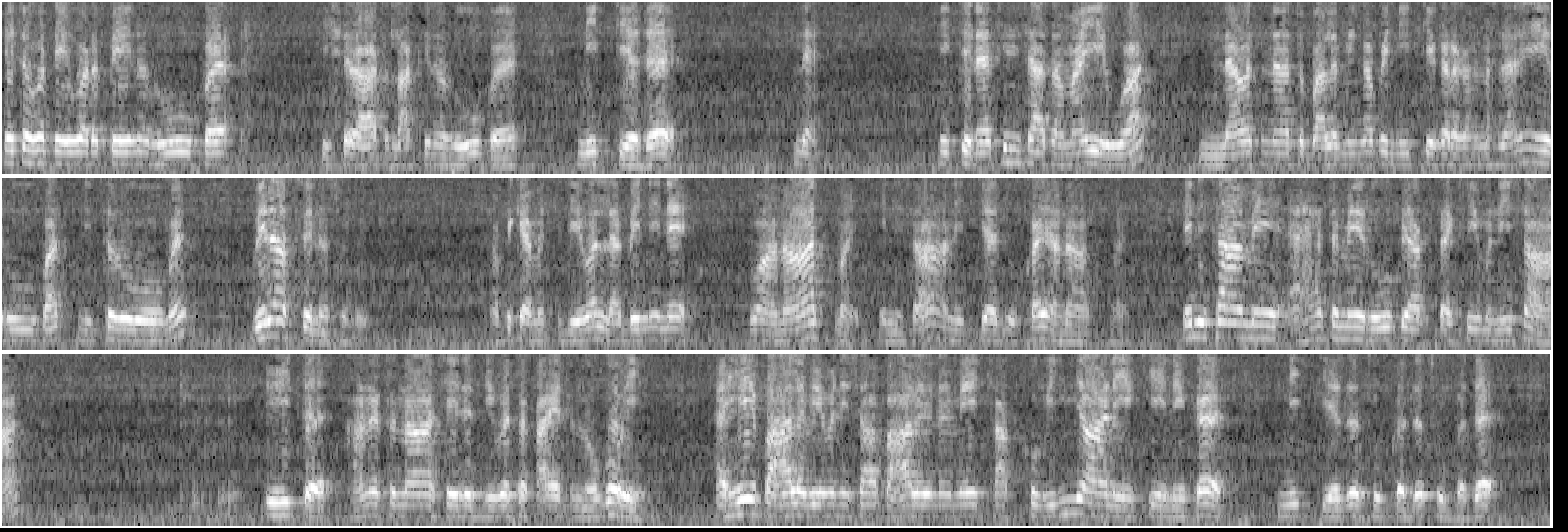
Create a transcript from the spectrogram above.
එතකොට ඒවට පේන රූප ඉෂරාට ලකින රූප නිට්ටයද නැහැ. නිට්ටය නැති නිසා තමයි ඒවා නැවත නැවත බලමින් අපි නිට්ටය කරගන්න හදන්නේ. ඒ රූපත් නිතරම වෙනස් වෙන සුළුයි. අපි කැමති දේවල් ලැබෙන්නේ නැහැ. ඒවා අනාත්මයි. ඒ නිසා අනිත්‍ය දුක්ඛයි අනාත්මයි. ඒ නිසා මේ ඇහැට මේ රූපයක් දැකීම නිසා ඊට කනට නාසයට දිවට කයට නොගොයි. ඇහි පහළ වීම නිසා පහළ වෙන මේ චක්කු විඥානය කියන එක නිට්යද සුඛද සුබද?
